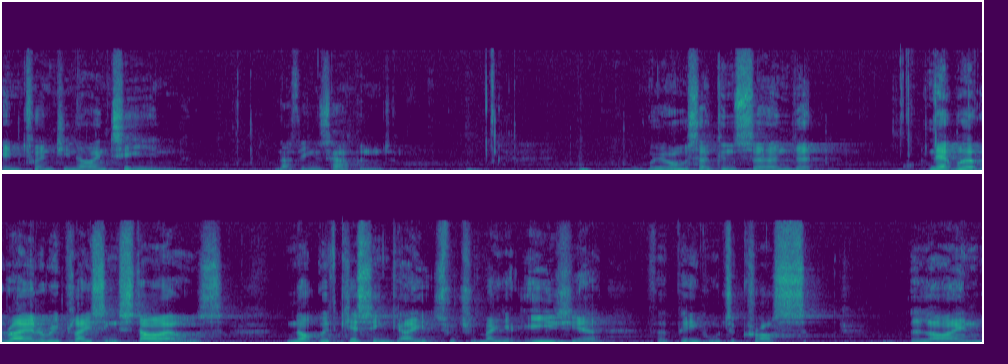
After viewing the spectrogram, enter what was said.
in 2019. Nothing has happened. We're also concerned that Network Rail are replacing stiles, not with kissing gates, which would make it easier for people to cross the line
